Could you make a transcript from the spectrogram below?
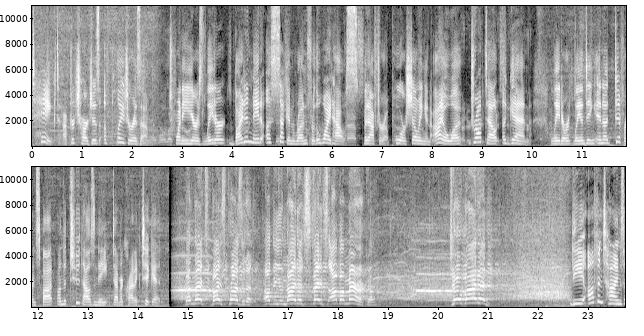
tanked after charges of plagiarism. 20 years later, Biden made a second run for the White House, but after a poor showing in Iowa, dropped out again, later landing in a different spot on the 2008 Democratic ticket. The next Vice President of the United States of America, Joe Biden. The oftentimes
